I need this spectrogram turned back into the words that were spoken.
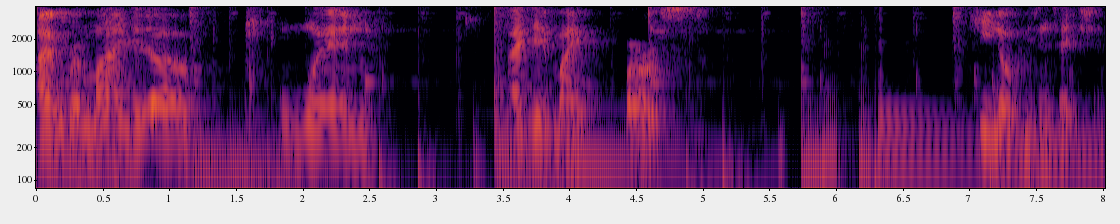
I'm reminded of when I did my first keynote presentation.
